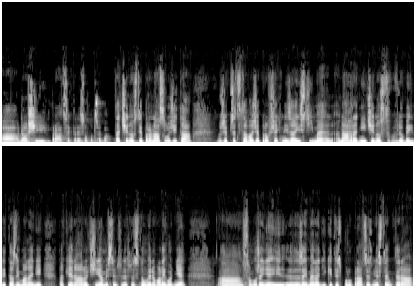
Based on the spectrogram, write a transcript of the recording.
a další práce, které jsou potřeba. Ta činnost je pro nás složitá, protože představa, že pro všechny zajistíme náhradní činnost v době, kdy ta zima není, tak je náročný a myslím že jsme se tomu věnovali hodně a samozřejmě i e, zejména díky ty spolupráci s městem, která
